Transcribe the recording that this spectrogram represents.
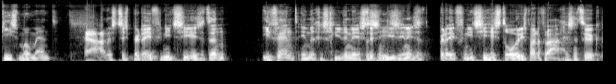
kiesmoment. Ja, dus het is per definitie is het een event in de geschiedenis. Precies. Dus in die zin is het per definitie historisch. Maar de vraag is natuurlijk,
